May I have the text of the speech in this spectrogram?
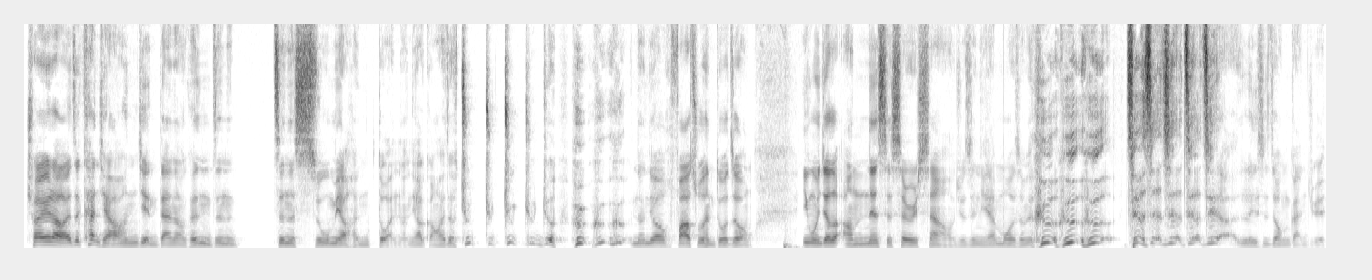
Try it out，这看起来好像很简单哦，可是你真的。真的十五秒很短哦，你要赶快就就就就就就呵呵呵，那你要发出很多这种英文叫做 unnecessary sound，就是你在摸的时候呵呵呵，这这这这这类似这种感觉。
